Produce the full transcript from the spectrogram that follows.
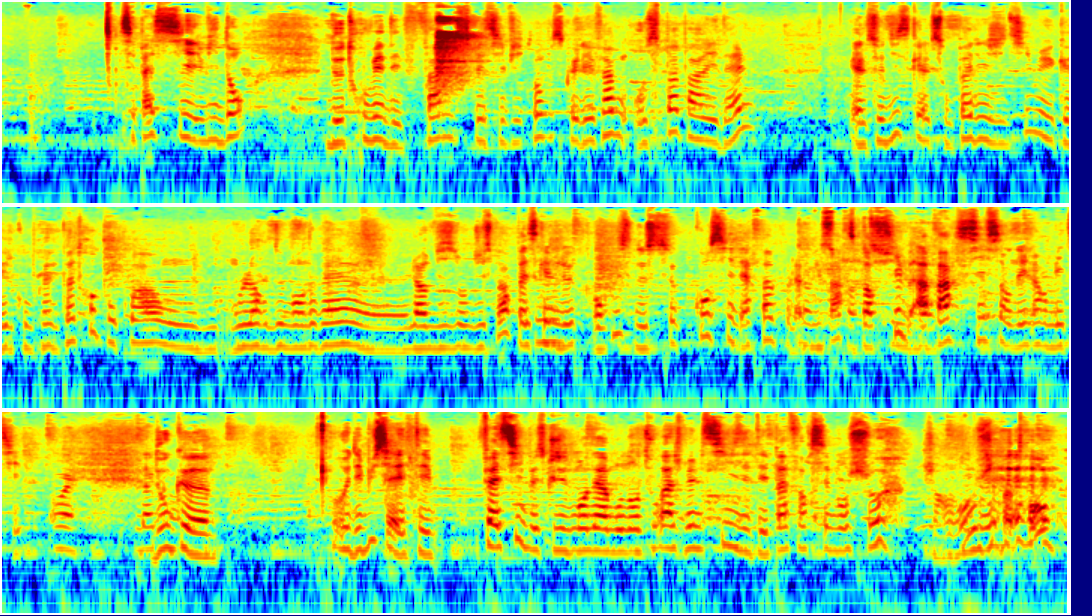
c'est pas si évident de trouver des femmes spécifiquement parce que les femmes osent pas parler d'elles. Elles se disent qu'elles sont pas légitimes et qu'elles comprennent pas trop pourquoi on, on leur demanderait euh, leur vision du sport parce qu'elles, Mm. ne- en plus, ne se considèrent pas pour la Comme plupart sportives, à part si c'en est leur métier. Ouais. Donc euh, au début ça a été facile parce que j'ai demandé à mon entourage, même s'ils n'étaient pas forcément chauds, genre bon, je sais pas trop.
